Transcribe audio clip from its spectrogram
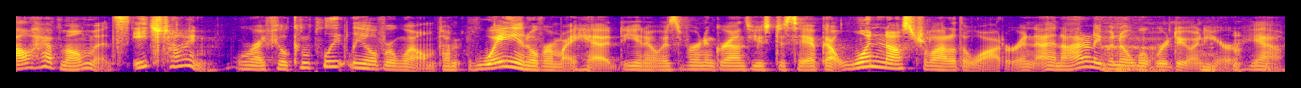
I'll have moments each time where I feel completely overwhelmed. I'm way in over my head. You know, as Vernon Grounds used to say, I've got one nostril out of the water and, and I don't even know what we're doing here. Yeah,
